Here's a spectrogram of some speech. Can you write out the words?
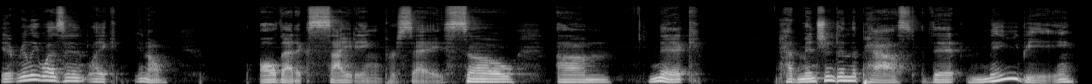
it really wasn't like you know all that exciting per se. So, um, Nick had mentioned in the past that maybe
